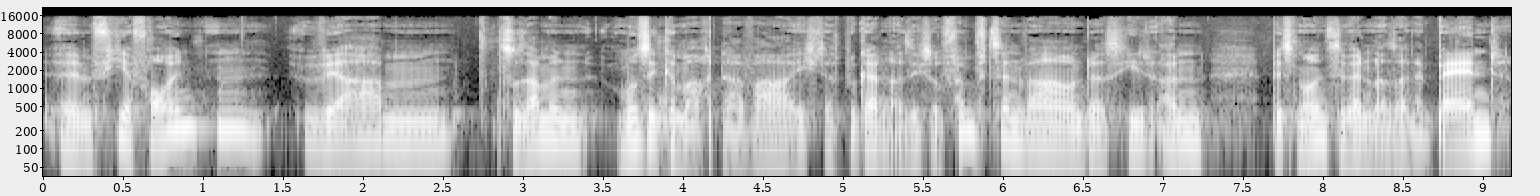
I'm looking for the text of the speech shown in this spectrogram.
äh, vier Freunden. Wir haben zusammen Musik gemacht. Da war ich, das begann, als ich so 15 war und das hielt an bis 19. Wir hatten also eine Band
